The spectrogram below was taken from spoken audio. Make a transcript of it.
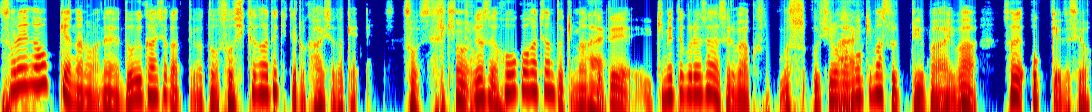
それが OK なのはね、どういう会社かっていうと、組織化ができてる会社だけ。そうですね、きっと。うん、要するに方向がちゃんと決まってて、決めてくれさえすれば、す後ろが動きますっていう場合は、それ OK ですよ。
